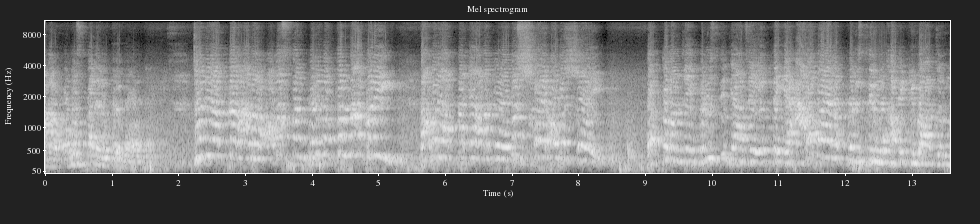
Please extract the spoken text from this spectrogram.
আমার অবস্থানের উপরে বড় থাকি যদি আপনার আমার অবস্থান পরিবর্তন না করি, তাহলে আপনাকে আমাকে অবশ্যই অবশ্যই বর্তমান যে পরিস্থিতি আছে, এর থেকে আরও ভয়ানক পরিস্থিতির মুখাপেক্ষি করার জন্য,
